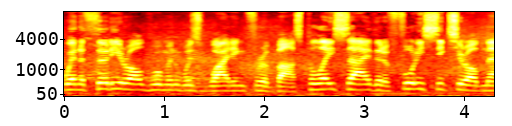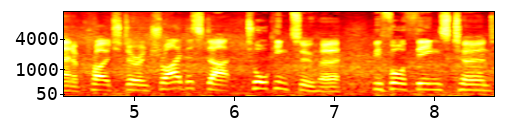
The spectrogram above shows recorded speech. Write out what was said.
when a 30 year old woman was waiting for a bus. Police say that a 46 year old man approached her and tried to start talking to her before things turned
